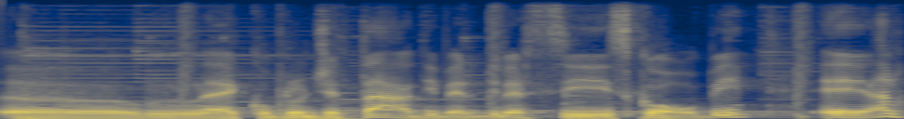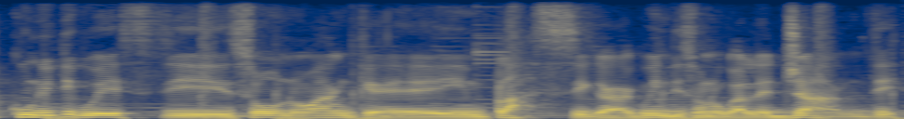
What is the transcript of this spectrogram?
eh, ecco, progettati per diversi scopi e alcuni di questi sono anche in plastica quindi sono galleggianti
